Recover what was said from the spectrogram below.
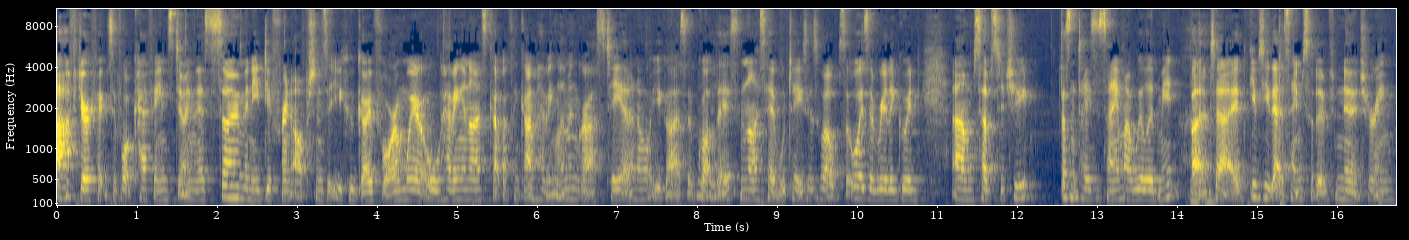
after effects of what caffeine's doing, there's so many different options that you could go for, and we're all having a nice cup. I think I'm having lemongrass tea. I don't know what you guys have got there. Some nice herbal teas as well. So always a really good um, substitute. Doesn't taste the same, I will admit, but uh, it gives you that same sort of nurturing.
